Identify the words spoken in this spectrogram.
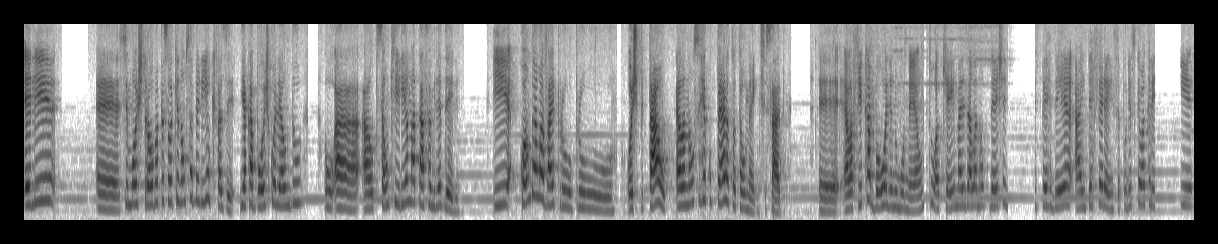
ele é, se mostrou uma pessoa que não saberia o que fazer e acabou escolhendo a, a opção que iria matar a família dele. E quando ela vai pro, pro hospital, ela não se recupera totalmente, sabe? É, ela fica boa ali no momento, ok, mas ela não deixa de perder a interferência. Por isso que eu acredito que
